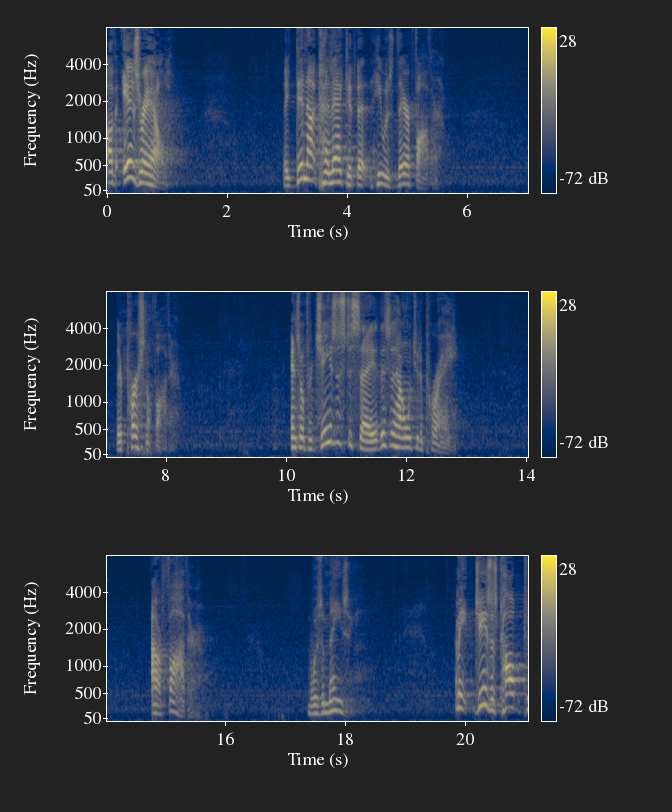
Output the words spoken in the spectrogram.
of Israel. They did not connect it that He was their Father, their personal Father. And so for Jesus to say, This is how I want you to pray, our Father, was amazing. I mean, Jesus talked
